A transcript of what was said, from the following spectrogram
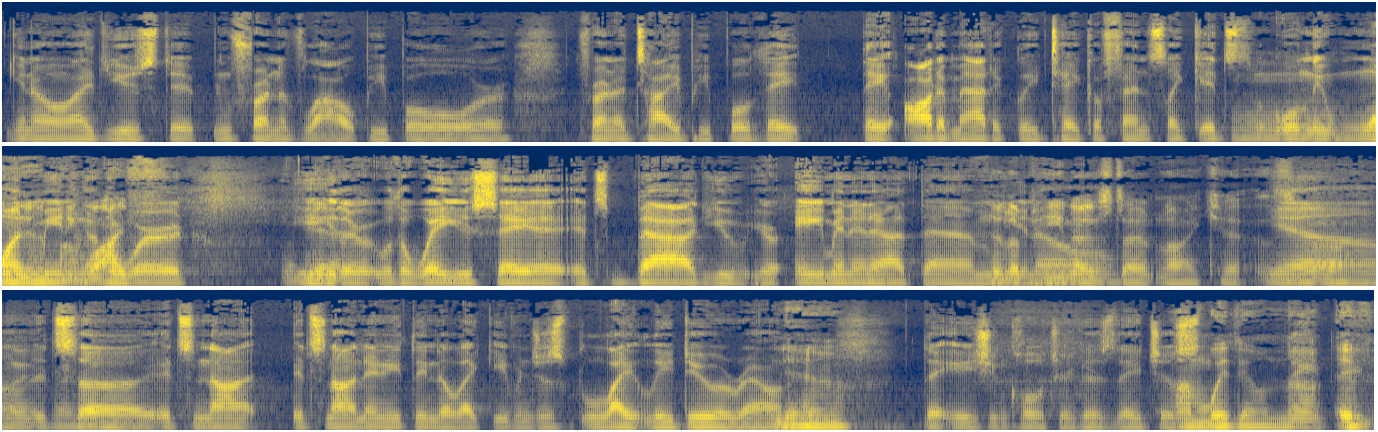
you know, I've used it in front of Lao people or in front of Thai people. They they automatically take offense. Like it's mm. only one Yeah. meaning of the word. Yeah. Either the way you say it, it's bad. You you're aiming it at them. Filipinos you know. don't like it. Yeah, well. They- it's they- uh, it's not it's not anything to like even just lightly do around yeah, the Asian culture because they just I'm with you on that. they- If-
